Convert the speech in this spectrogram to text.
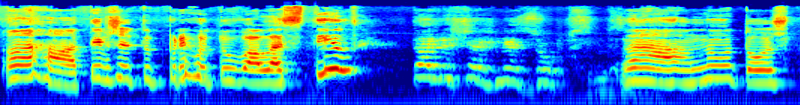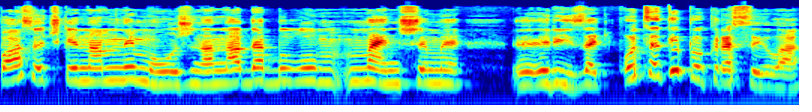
Ага, ти вже тут приготувала стіл. Та не ще ж не зовсім. А, ну тож, пасочки нам не можна, треба було меншими е, різати. Оце ти покрасила.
